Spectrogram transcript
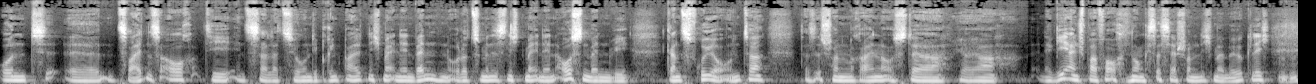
Und äh, zweitens auch die Installation, die bringt man halt nicht mehr in den Wänden oder zumindest nicht mehr in den Außenwänden wie ganz früher unter. Das ist schon rein aus der ja, ja, Energieeinsparverordnung ist das ja schon nicht mehr möglich, mhm.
